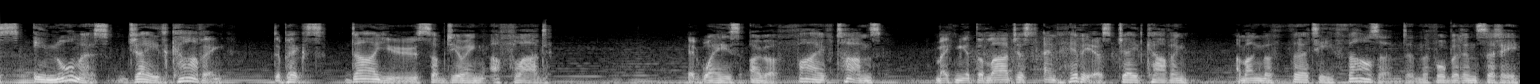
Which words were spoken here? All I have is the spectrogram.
This enormous jade carving depicts Da Yu subduing a flood. It weighs over five tons, making it the largest and heaviest jade carving among the 30,000 in the Forbidden City.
